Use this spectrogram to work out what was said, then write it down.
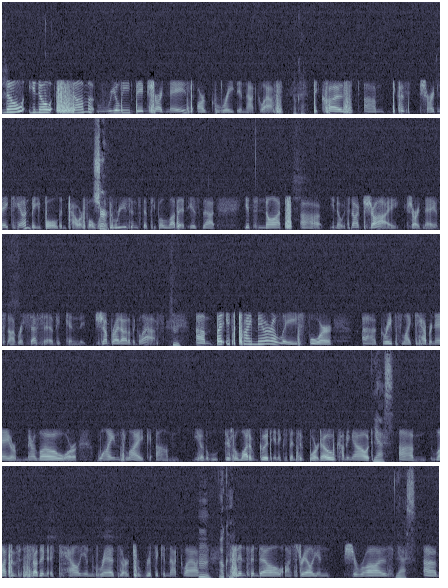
No, you know, some really big Chardonnays are great in that glass Okay. because um, because Chardonnay can be bold and powerful. Sure. One of the reasons that people love it is that it's not, uh, you know, it's not shy Chardonnay. It's not recessive. It can jump right out of the glass. Hmm. Um, but it's primarily for uh, grapes like Cabernet or Merlot or wines like, um, you know, there's a lot of good inexpensive Bordeaux coming out. Yes. Um, lots of southern Italian reds are terrific in that glass. Mm, okay. Zinfandel, Australian Shiraz. Yes. Um,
